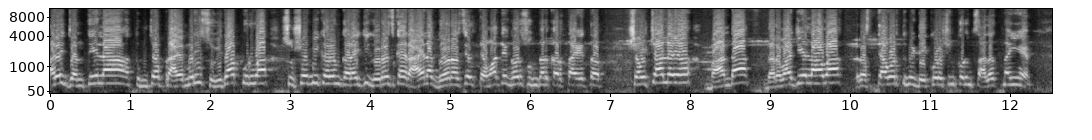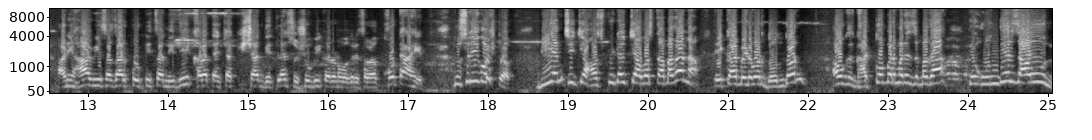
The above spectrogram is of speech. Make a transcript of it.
अरे जनतेला तुमच्या प्रायमरी सुविधा पुरवा. सुशोभीकरण करायची गरज काय? राहायला घर असेल तेव्हा ते घर सुंदर करता येतं. शौचालय बांधा दरवाजे लावा. रस्त्यावर तुम्ही डेकोरेशन करून चालत नाहीये. आणि हा वीस हजार कोटीचा निधी खरं त्यांच्या खिशात घेतलाय सुशोभीकरण वगैरे सगळं खोटं आहे. दुसरी गोष्ट बीएमसीची हॉस्पिटलची अवस्था बघा ना एका बेडवर दोन दोन अहो घाटकोपरमध्ये बघा ते उंदीर जाऊन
